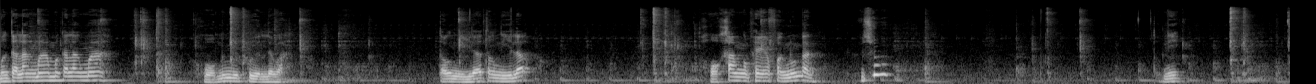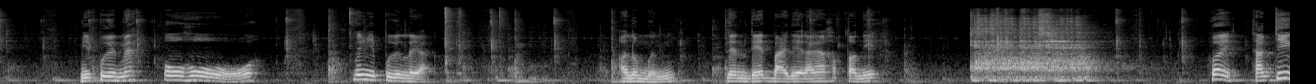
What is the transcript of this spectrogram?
มันกำลังมา มันกำลังมา โห ไม่มีปืนเลยว่ะ ต้องหนีแล้วต้องหนีแล้ว ขอข้ามกำแพงฝั่งนู้นกันชุบตรงนี้ มีปืนไหมโอ้โห ไม่มีปืนเลยอะอารมณ์เหมือนเล่นเด d บายเดย์แล้วนะครับ ตอนนี้ เฮ้ยถามจริง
